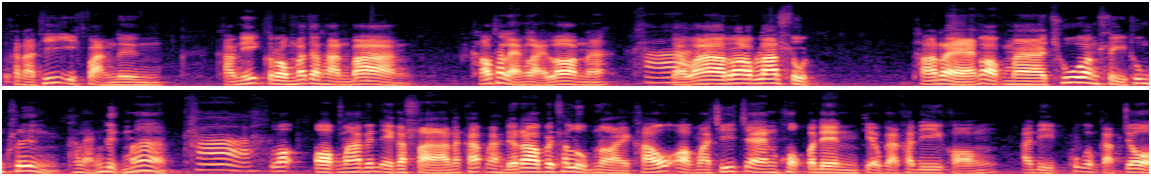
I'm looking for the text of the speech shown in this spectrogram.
ขณะที่อีกฝั่งหนึ่งคราวนี้กรมราชทัณฑ์บ้าง เขาแถลงหลายรอบนะค่ะแต่ว่ารอบล่าสุด แถลงออกมาช่วงสี่ทุ่มครึ่งแถลงดึกมากค่ะแล้วออกมาเป็นเอกสารนะครับอะเดี๋ยวเราไปสรุปหน่อยเขาออกมาชี้แจง 6 ประเด็นเกี่ยวกับคดีของอดีตผู้กำกับโจ้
